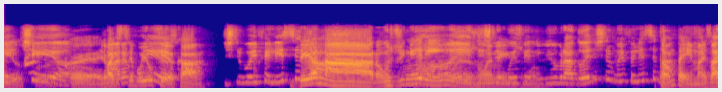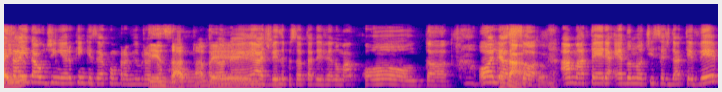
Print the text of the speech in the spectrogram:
Gente, isso. É, ele vai para distribuir com o quê, cara? Distribui felicidade. Denaram uns dinheirinhos, Ai, não é mesmo? Vibrador e distribui felicidade. Também, mas, Mas aí... aí dá o dinheiro quem quiser comprar vibrador Exatamente. compra, né? Às vezes a pessoa tá devendo uma conta. Olha Exato. só, a matéria é do Notícias da TV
